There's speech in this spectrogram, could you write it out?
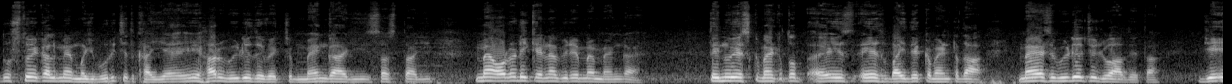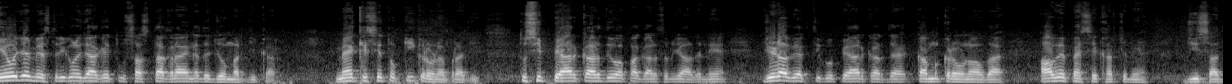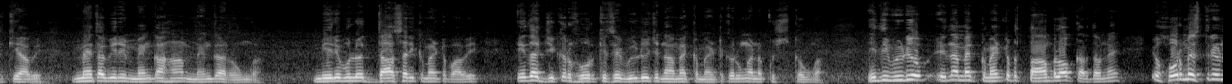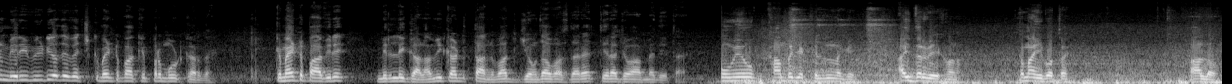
ਦੋਸਤੋ, ਇਹ ਗੱਲ ਮੈਂ ਮਜਬੂਰੀ 'ਚ ਦਿਖਾਈ ਹੈ। ਇਹ ਹਰ ਵੀਡੀਓ ਦੇ ਵਿੱਚ ਮਹਿੰਗਾ ਜੀ, ਸਸਤਾ ਜੀ। ਮੈਂ ਆਲਰੇਡੀ ਕਹਿਣਾ ਵੀਰੇ, ਮੈਂ ਮਹਿੰਗਾ ਹੈ। ਤੈਨੂੰ ਇਸ ਕਮੈਂਟ ਤੋਂ, ਇਸ ਇਸ ਬਾਈ ਦੇ ਕਮੈਂਟ ਦਾ ਮੈਂ ਇਸ ਵੀਡੀਓ 'ਚ ਜਵਾਬ ਦਿੱਤਾ। ਜੇ ਇਹੋ ਜਿਹੇ ਮਿਸਤਰੀ ਕੋਲ ਜਾ ਕੇ ਤੂੰ ਸਸਤਾ ਕਰਾਏਂਗਾ ਤੇ ਜੋ ਮਰਜ਼ੀ ਕਰ। ਮੈਂ ਕਿਸੇ ਤੋਂ ਕੀ ਕਰਾਉਣਾ ਭਰਾ ਜੀ? ਤੁਸੀਂ ਪਿਆਰ ਕਰ ਦਿਓ ਆਪਾਂ ਗੱਲ ਸਮਝਾ ਦਿੰਦੇ ਆ ਜਿਹੜਾ ਵਿਅਕਤੀ ਕੋਈ ਪਿਆਰ ਕਰਦਾ ਹੈ, ਕੰਮ ਕਰਾਉਣਾ ਆਉਂਦਾ ਆਵੇ ਪੈਸੇ ਖਰਚਣੇ ਆ, ਜੀ ਸਦਕੇ ਆਵੇ। ਮੈਂ ਤਾਂ ਵੀਰੇ ਮਹਿੰਗਾ ਹਾਂ, ਮਹਿੰਗਾ ਰਹੂੰਗਾ। ਮੇਰੇ ਵੱਲੋਂ 10 ਸਾਰੀ ਕਮੈਂਟ ਪਾਵੇ। ਇਹਦਾ ਜ਼ਿਕਰ ਹੋਰ ਕਿਸੇ ਵੀਡੀਓ 'ਚ ਨਾ ਮੈਂ ਕਮੈਂਟ ਕਰੂੰਗਾ, ਨਾ ਕੁਝ ਕਹੂੰਗਾ। ਇਹਦੀ ਵੀਡੀਓ ਇਹਦਾ ਮੈਂ ਕਮੈਂਟ ਤਾਂ ਬਲੌਕ ਕਰਦਾ ਹੁੰਦਾ ਇਹ ਹੋਰ ਮਿਸਤਰੀ ਨੂੰ ਮੇਰੀ ਵੀਡੀਓ ਦੇ ਵਿੱਚ ਕਮੈਂਟ ਪਾ ਕੇ ਪ੍ਰਮੋਟ ਕਰਦਾ ਕਮੈਂਟ ਪਾ ਵੀਰੇ, ਮੇਰੇ ਲਈ ਗਾਲਾਂ ਵੀ ਕੱਢ, ਧੰਨਵਾਦ, ਜਿਉਂਦਾ ਵਸਦਾ ਰਹਿ, ਤੇਰਾ ਜਵਾਬ ਮੈਂ ਦੇਤਾ। ਉਵੇਂ ਉਹ ਖੰਭ ਜੇ ਖਿਲਣ ਲੱਗੇ। ਇੱਧਰ ਵੇਖ ਹੁਣ। ਕਮਾਈ ਪੁੱਤ। ਆ ਲਓ।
